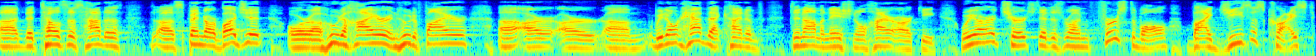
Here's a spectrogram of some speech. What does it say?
uh, that tells us how to uh, spend our budget or uh, who to hire and who to fire. Uh, our, our, um, we don't have that kind of denominational hierarchy. We are a church that is run, first of all, by Jesus Christ,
